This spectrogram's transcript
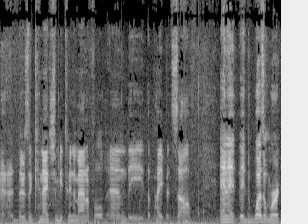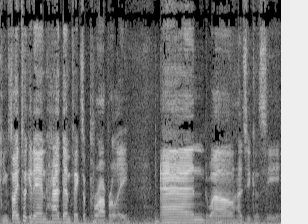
uh, there's a connection between the manifold and the, the pipe itself and it, it wasn't working. So I took it in, had them fix it properly. And well, as you can see,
